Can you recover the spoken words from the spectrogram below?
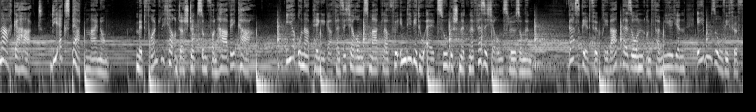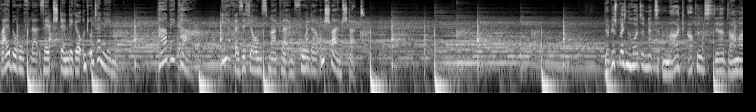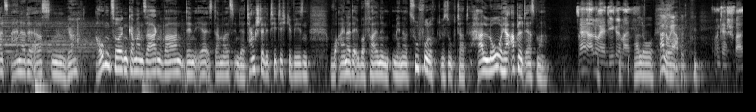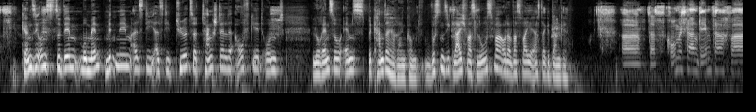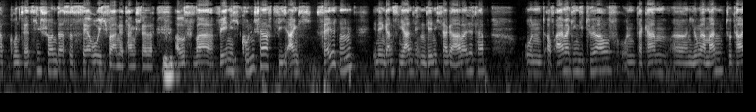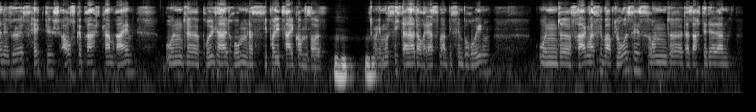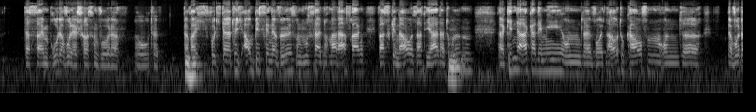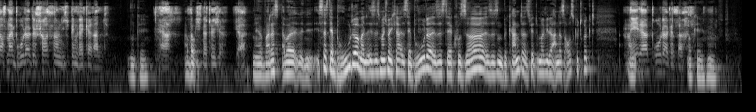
Nachgehakt. Die Expertenmeinung. Mit freundlicher Unterstützung von HWK. Ihr unabhängiger Versicherungsmakler für individuell zugeschnittene Versicherungslösungen. Das gilt für Privatpersonen und Familien ebenso wie für Freiberufler, Selbstständige und Unternehmen. HWK, Ihr Versicherungsmakler in Fulda und Schwalmstadt. Ja, wir sprechen heute mit Marc Appelt, der damals einer der ersten ja, Augenzeugen kann man sagen, waren, denn er ist damals in der Tankstelle tätig gewesen, wo einer der überfallenen Männer Zuflucht gesucht hat. Hallo, Herr Appelt erstmal. Ja, hallo, Herr Diegelmann. Hallo. Hallo, Herr Appelt. Und Herr Schwarz. Können Sie uns zu dem Moment mitnehmen, als die, als die Tür zur Tankstelle aufgeht und Lorenzo Ems Bekannter hereinkommt? Wussten Sie gleich, was los war oder was war Ihr erster Gedanke? Äh, das Komische an dem Tag war grundsätzlich schon, dass es sehr ruhig war an der Tankstelle. Mhm. Also es war wenig Kundschaft, wie eigentlich selten in den ganzen Jahren, in denen ich da gearbeitet habe. Und auf einmal ging die Tür auf und da kam äh, ein junger Mann, total nervös, hektisch, aufgebracht, kam rein und äh, brüllte halt rum, dass die Polizei kommen soll. Mhm. Mhm. Und ich musste sich dann halt auch erstmal ein bisschen beruhigen und äh, fragen, was überhaupt los ist. Und äh, da sagte der dann, dass sein Bruder wohl erschossen wurde. So, da war mhm. ich, wurde ich dann natürlich auch ein bisschen nervös und musste halt nochmal nachfragen, was genau. Sagte, ja, da drüben mhm. äh, Kinderakademie und äh, wollten ein Auto kaufen und äh, da wurde auf meinen Bruder geschossen und ich bin weggerannt. Okay. Ja, aber ich natürlich, ja. Ja, war das, aber ist das der Bruder? Man, ist es manchmal nicht klar, ist es der Bruder, ist es der Cousin, ist es ein Bekannter? Es wird immer wieder anders ausgedrückt. Nee, der hat Bruder gesagt. Okay, ja.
